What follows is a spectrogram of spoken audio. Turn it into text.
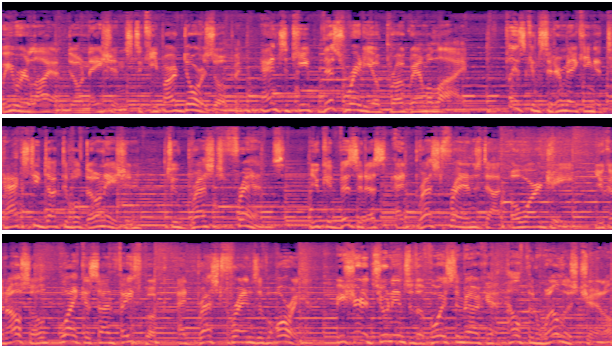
We rely on donations to keep our doors open and to keep this radio program alive. Please consider making a tax deductible donation to Breast Friends. You can visit us at breastfriends.org. You can also like us on Facebook at Breast Friends of Oregon. Be sure to tune in to the Voice America Health and Wellness channel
